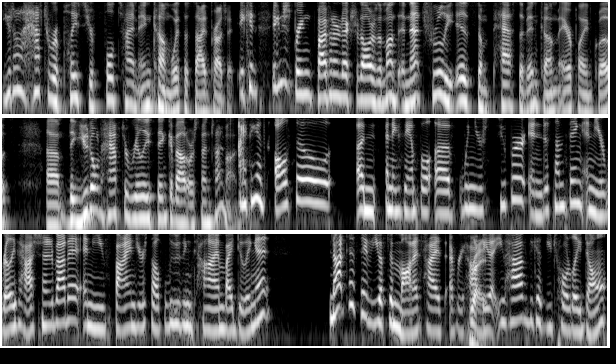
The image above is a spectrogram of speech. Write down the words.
you don't have to replace your full-time income with a side project. It can it can just bring 500 extra dollars a month and that truly is some passive income, airplane quotes, um, that you don't have to really think about or spend time on. I think it's also an, an example of when you're super into something and you're really passionate about it and you find yourself losing time by doing it. Not to say that you have to monetize every hobby Right. that you have because you totally don't,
